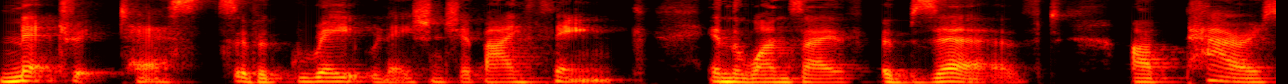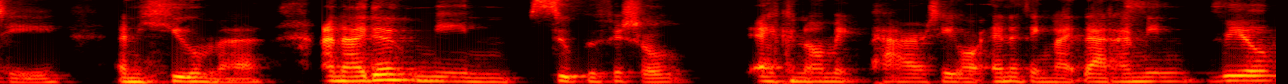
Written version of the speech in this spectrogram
metric tests of a great relationship, I think, in the ones I've observed, are parity and humor. And I don't mean superficial economic parity or anything like that. I mean real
